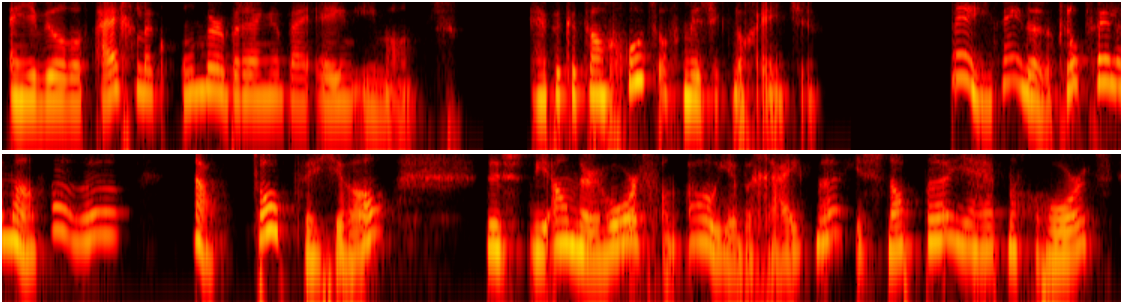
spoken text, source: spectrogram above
En je wil dat eigenlijk onderbrengen bij één iemand. Heb ik het dan goed of mis ik nog eentje? Nee, nee, dat klopt helemaal. Top, weet je wel. Dus die ander hoort van, oh, je begrijpt me, je snapt me, je hebt me gehoord.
